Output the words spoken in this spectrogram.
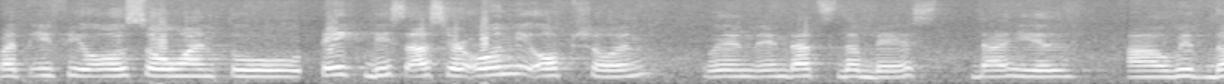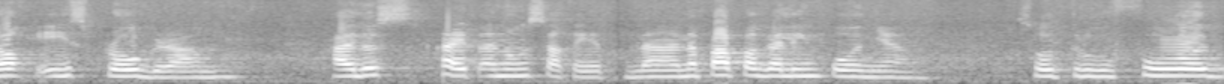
But if you also want to take this as your only option, when, and that's the best, dahil uh, with Doc A's program, halos kahit anong sakit na napapagaling po niya. So through food,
